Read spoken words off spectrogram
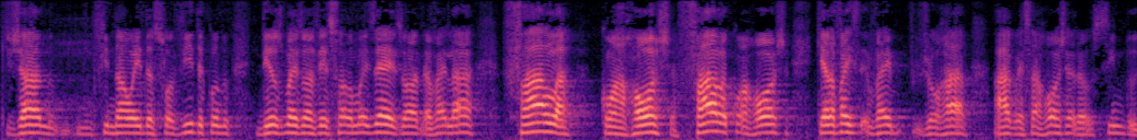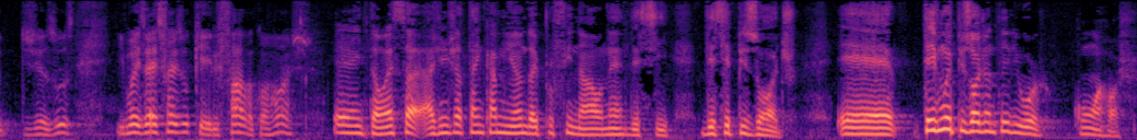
que já no, no final aí da sua vida, quando Deus mais uma vez fala, Moisés, olha, vai lá, fala com a rocha, fala com a rocha, que ela vai, vai jorrar água. Essa rocha era o símbolo de Jesus. E Moisés faz o quê? Ele fala com a rocha? É, então, essa, a gente já está encaminhando aí para o final né, desse, desse episódio. É, teve um episódio anterior com a rocha,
